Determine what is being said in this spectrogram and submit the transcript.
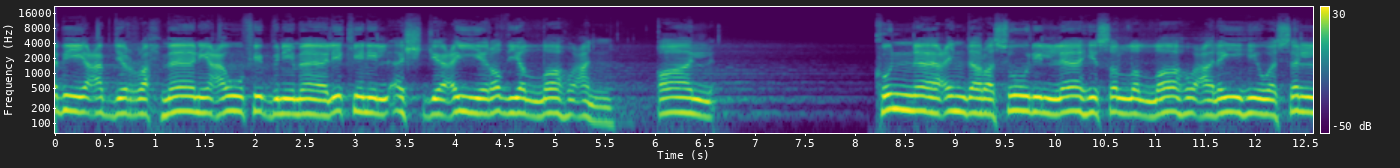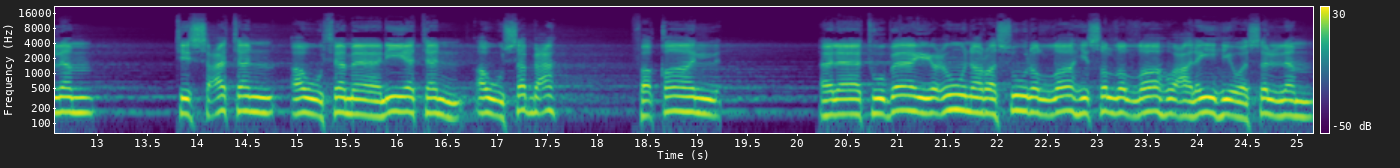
أبي عبد الرحمن عوف بن مالك الأشجعي رضي الله عنه قال، كنا عند رسول الله صلى الله عليه وسلم تسعة أو ثمانية أو سبعة فقال، ألا تبايعون رسول الله صلى الله عليه وسلم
